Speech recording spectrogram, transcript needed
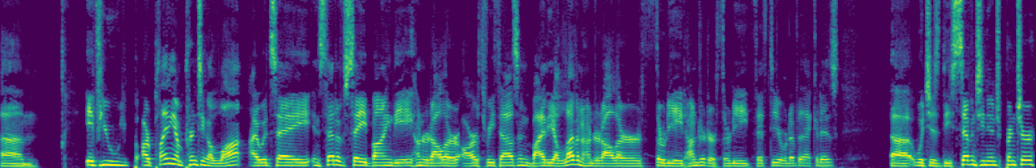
Um, if you are planning on printing a lot, I would say instead of say buying the eight hundred dollar R three thousand, buy the eleven hundred dollar thirty eight hundred or thirty eight fifty or whatever that is, uh, which is the seventeen inch printer,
